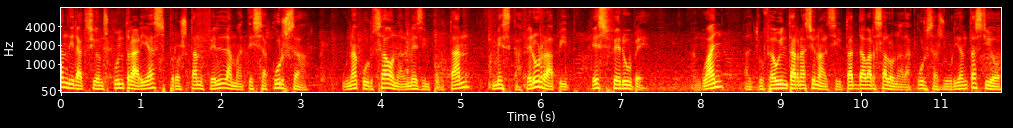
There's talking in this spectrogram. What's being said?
en direccions contràries però estan fent la mateixa cursa. Una cursa on el més important, més que fer-ho ràpid, és fer-ho bé. Enguany, el Trofeu Internacional Ciutat de Barcelona de Curses d'Orientació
